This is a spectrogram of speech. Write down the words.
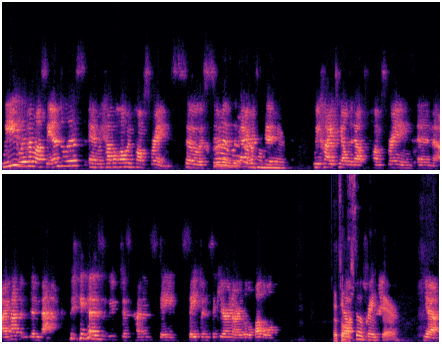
we live in Los Angeles and we have a home in Palm Springs. So as soon as the Oh, I virus hit, there. we hightailed it out to Palm Springs, and I haven't been back because we've just kind of stayed safe and secure in our little bubble. That's Yeah. awesome. So great there. Yeah.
